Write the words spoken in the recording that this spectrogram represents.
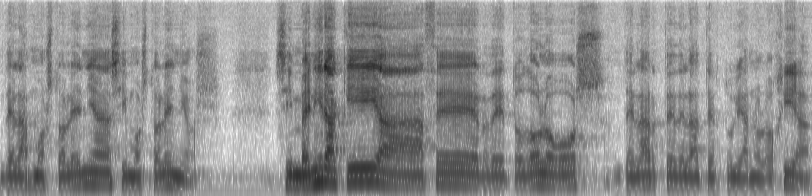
de las mostoleñas y mostoleños, sin venir aquí a hacer de todólogos del arte de la tertulianología,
